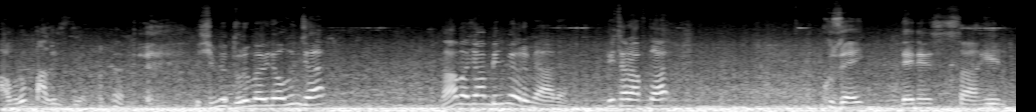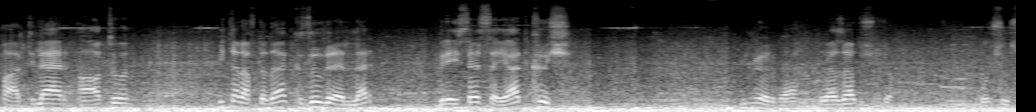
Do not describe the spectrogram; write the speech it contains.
Avrupalı istiyorum. E şimdi durum öyle olunca ne yapacağım bilmiyorum yani. Bir tarafta kuzey deniz, sahil, partiler, hatun. Bir tarafta da Kızılderililer. Bireysel seyahat, kış. Bilmiyorum ya. Biraz daha düşüneceğim. Konuşuruz,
